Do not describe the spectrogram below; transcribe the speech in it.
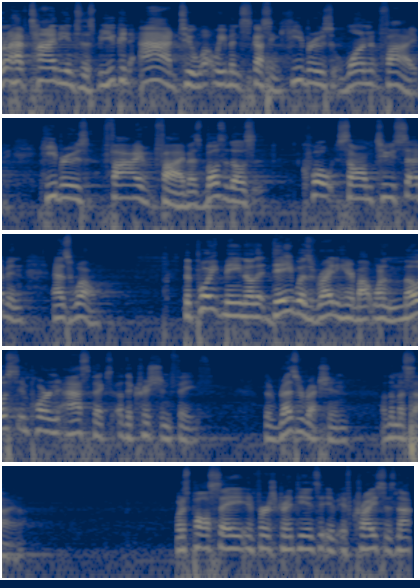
We don't have time to get into this, but you can add to what we've been discussing Hebrews 1 5, Hebrews 5 5, as both of those quote Psalm 2 7 as well. The point being, though, that Dave was writing here about one of the most important aspects of the Christian faith the resurrection of the Messiah. What does Paul say in 1 Corinthians? If, if Christ is not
